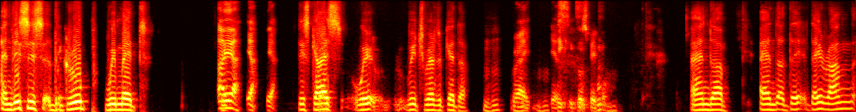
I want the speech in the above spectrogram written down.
and this is the group we met. Ah, yeah, yeah, yeah. These guys we which were together. Mhm. Right. Mhm. Yes, Heki. those people. And uh, and uh, they they run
